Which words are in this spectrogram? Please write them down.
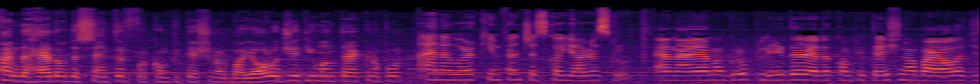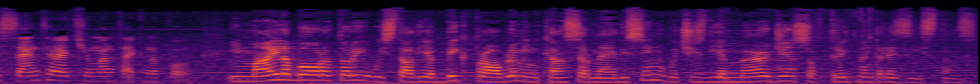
I'm the head of the Center for Computational Biology at Human Technopole. And I work in Francesco Iorio's group. And I am a group leader at the Computational Biology Center at Human Technopole. In my laboratory, we study a big problem in cancer medicine, which is the emergence of treatment resistance,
